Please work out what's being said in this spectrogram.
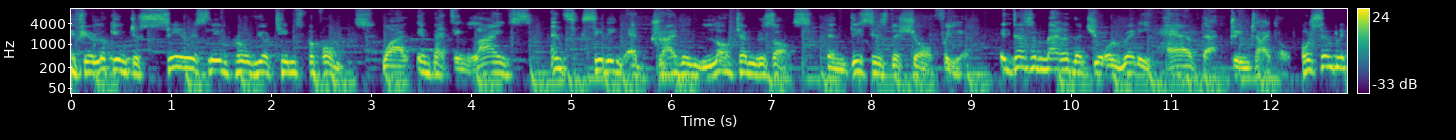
If you're looking to seriously improve your team's performance while impacting lives and succeeding at driving long term results, then this is the show for you. It doesn't matter that you already have that dream title or simply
